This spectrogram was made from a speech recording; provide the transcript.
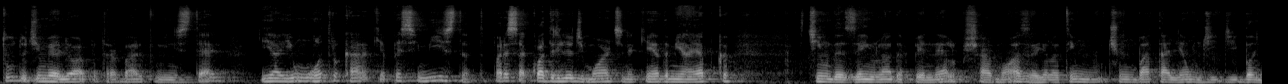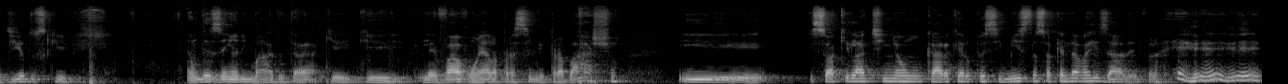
tudo de melhor para o trabalho, para o ministério, e aí um outro cara que é pessimista. Parece a quadrilha de morte, né? Quem é da minha época tinha um desenho lá da Penélope Charmosa e ela tem um, tinha um batalhão de, de bandidos que é um desenho animado, tá? Que, que levavam ela para cima e para baixo e, e, só que lá tinha um cara que era o pessimista, só que ele dava risada. Ele falou: he, he, he,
